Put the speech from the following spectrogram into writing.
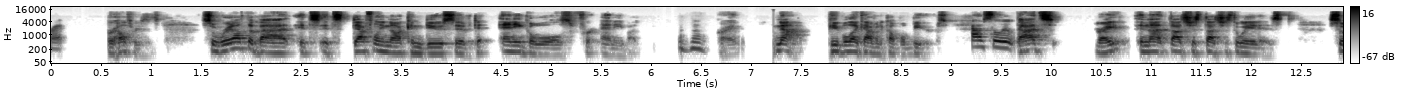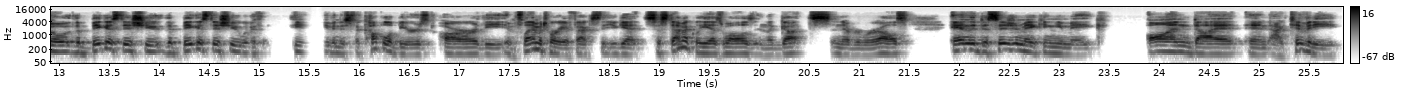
Right. For health reasons. So right off the bat, it's it's definitely not conducive to any goals for anybody. Mm-hmm. Right. Now, people like having a couple beers. Absolutely. That's right. And that that's just that's just the way it is. So the biggest issue, the biggest issue with even just a couple of beers are the inflammatory effects that you get systemically as well as in the guts and everywhere else. And the decision making you make on diet and activity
